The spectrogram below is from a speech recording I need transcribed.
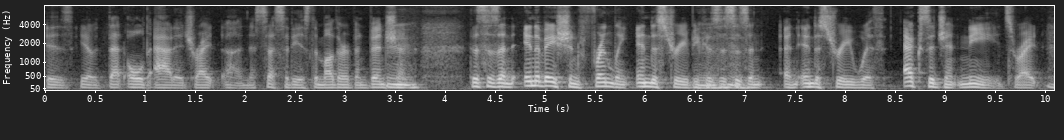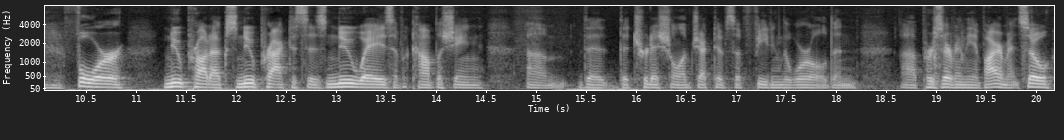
is you know that old adage, right? Uh, necessity is the mother of invention. This is an innovation friendly industry because this is an, an industry with exigent needs, right? For new products, new practices, new ways of accomplishing um, the the traditional objectives of feeding the world and uh, preserving the environment. So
